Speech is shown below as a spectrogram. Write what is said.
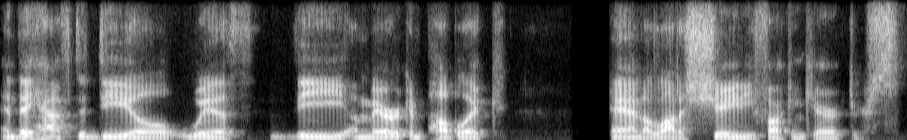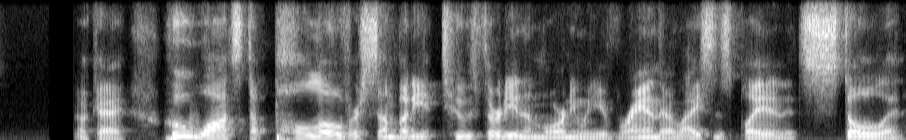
and they have to deal with the American public and a lot of shady fucking characters. Okay. Who wants to pull over somebody at 2:30 in the morning when you've ran their license plate and it's stolen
